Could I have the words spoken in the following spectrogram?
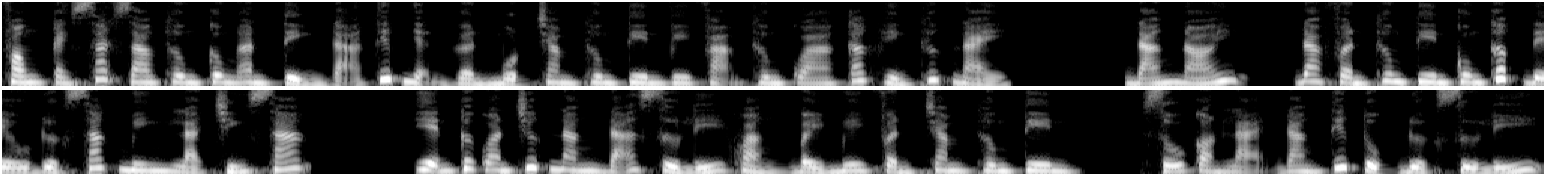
Phòng Cảnh sát Giao thông Công an tỉnh đã tiếp nhận gần 100 thông tin vi phạm thông qua các hình thức này. Đáng nói, đa phần thông tin cung cấp đều được xác minh là chính xác, Hiện cơ quan chức năng đã xử lý khoảng 70% thông tin, số còn lại đang tiếp tục được xử lý.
